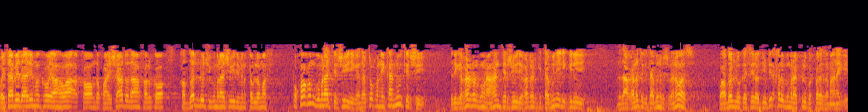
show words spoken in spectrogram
وای تابعداري مکو یا هوا قوم د خواهشات د خلکو قد ضلوا چې گمراه شوی دي من قبل مخ په خو هم گمراه تیر شوی دي کنه ټول نه کان نو تیر شوی دي کې غړ غړ گمراهان تیر شوی دي غړ غړ کتابونه لیکلي دي نو دا غلطو کتابونه بس نه ورس وضلوا كثيرا دي ډیر خلک گمراه کړو په خپل زمانه کې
